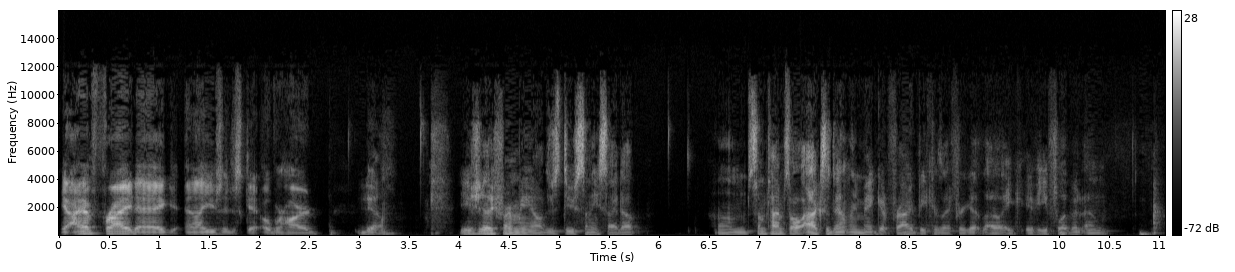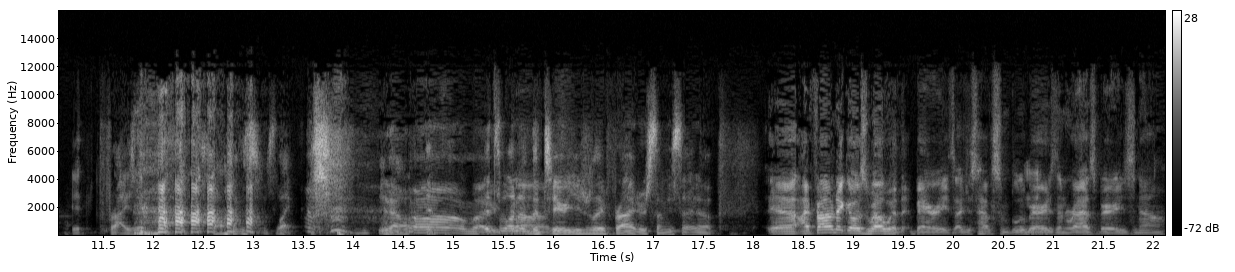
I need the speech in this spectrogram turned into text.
yeah, I have fried egg, and I usually just get over hard. yeah. Usually for me, I'll just do sunny side up. Um, sometimes I'll accidentally make it fried because I forget that like if you flip it and it fries it. it's just like you know, oh my it, it's one of the two. Usually fried or sunny side up. Yeah, I found it goes well with berries. I just have some blueberries and raspberries now.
